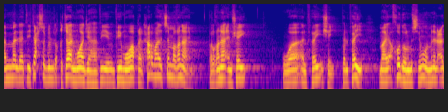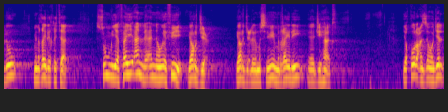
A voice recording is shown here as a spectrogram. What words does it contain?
أما التي تحصل بالقتال مواجهة في في مواقع الحرب هذا تسمى غنائم. فالغنائم شيء والفي شيء. فالفي ما يأخذه المسلمون من العدو من غير قتال. سمي فيئا لأنه يفي يرجع يرجع للمسلمين من غير جهاد. يقول عز وجل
